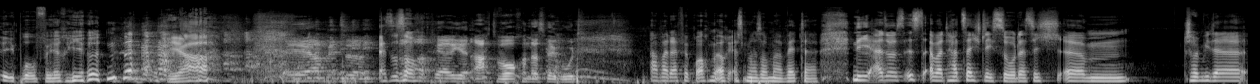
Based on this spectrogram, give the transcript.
ich brauche Ferien. Ja, Ja, bitte. Es ist auch- Sommerferien, acht Wochen, das wäre gut. Aber dafür brauchen wir auch erstmal Sommerwetter. Nee, also es ist aber tatsächlich so, dass ich ähm, schon wieder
